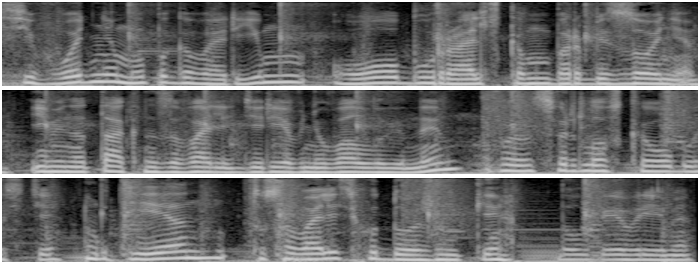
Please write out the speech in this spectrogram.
Сегодня мы поговорим об уральском Барбизоне. Именно так называли деревню Волыны в Свердловской области, где тусовались художники долгое время.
